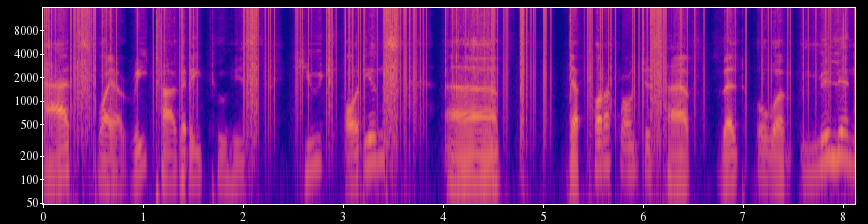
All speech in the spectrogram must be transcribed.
ads via retargeting to his huge audience. Uh, their product launches have wealth over a million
